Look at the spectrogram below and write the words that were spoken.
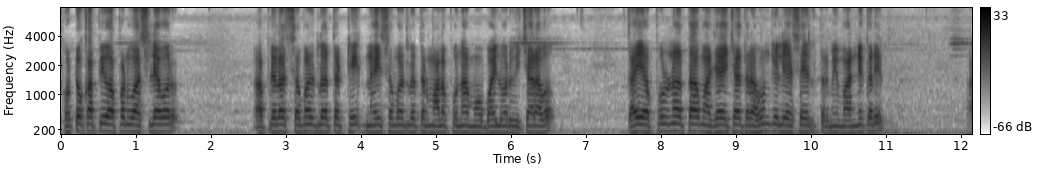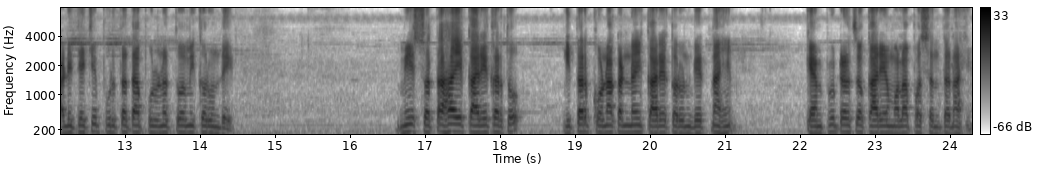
फोटोकॉपी आपण वाचल्यावर आपल्याला समजलं तर ठीक नाही समजलं तर मला पुन्हा मोबाईलवर विचारावं. काही अपूर्णता माझ्या याच्यात राहून गेली असेल तर मी मान्य करेन आणि त्याची पूर्तता पूर्णत्व मी करून देईन. मी स्वतः एक कार्य करतो. इतर कोणाकडनंही कार्य करून घेत नाही. कॅम्प्युटरचं कार्य मला पसंत नाही.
